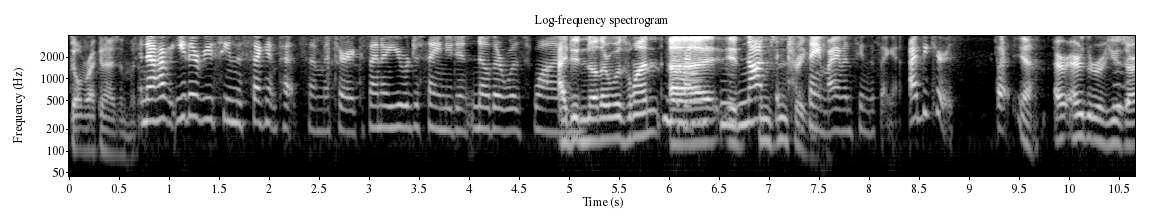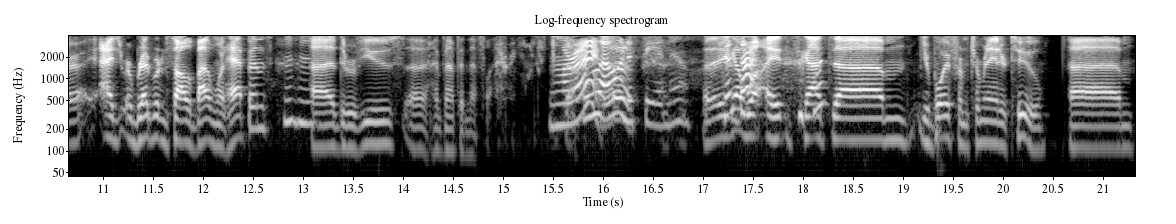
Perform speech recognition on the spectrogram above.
don't recognize him at all. Now, have either of you seen the second Pet Sematary? Because I know you were just saying you didn't know there was one. I didn't know there was one. Uh, it Not seems intriguing. Same. I haven't seen the second. I'd be curious, but Yeah, I I heard the reviews are. I read what it's all about and what happens. Uh, the reviews uh, have not been that flattering. Mm-hmm. all right. Ooh, I want to see it now. Uh, there you Good go. Well, it's got um, your boy from Terminator Two. Um,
